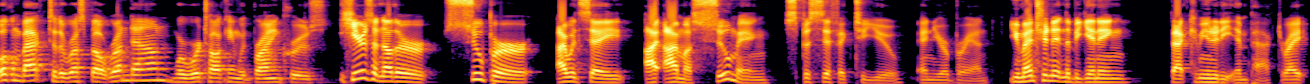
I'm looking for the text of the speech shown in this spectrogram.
Welcome back to the Rust Belt Rundown, where we're talking with Brian Krusz. Here's another super, I would say, I, I'm assuming specific to you and your brand. You mentioned it in the beginning that community impact, right?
